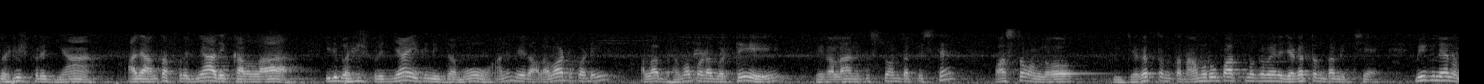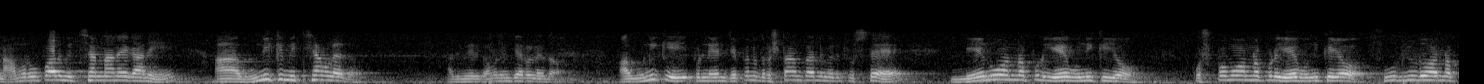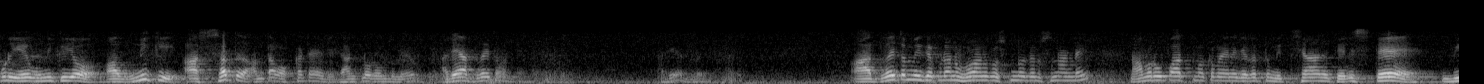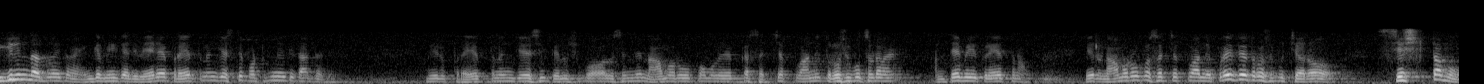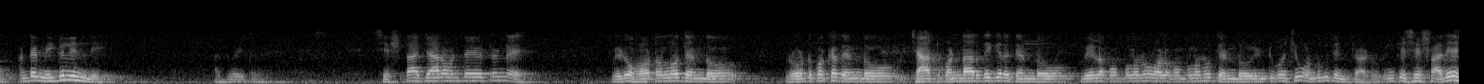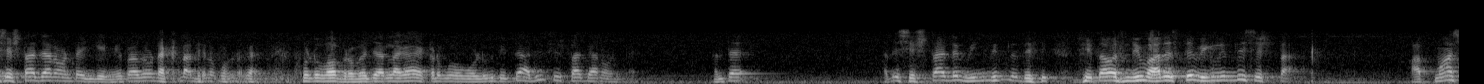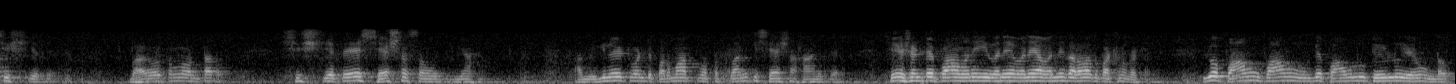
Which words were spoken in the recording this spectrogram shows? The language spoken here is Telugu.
బహిష్ప్రజ్ఞ. అది అంతఃప్రజ్ఞ అది కళ్ళ. ఇది బహిష్ప్రజ్ఞ ఇది నిజము అని మీరు అలవాటు పడి అలా భ్రమపడబట్టి మీకు అలా అనిపిస్తోంది తప్పిస్తే వాస్తవంలో ఈ జగత్తంతా నామరూపాత్మకమైన జగత్తంతా మిథ్యే. మీకు నేను నామరూపాలు మిథ్యన్నానే కానీ ఆ ఉనికి మిథ్యం లేదు. అది మీరు గమనించారో లేదో. ఆ ఉనికి ఇప్పుడు నేను చెప్పిన దృష్టాంతాన్ని మీరు చూస్తే నేను అన్నప్పుడు ఏ ఉనికియో పుష్పము అన్నప్పుడు ఏ ఉనికియో సూర్యుడు అన్నప్పుడు ఏ ఉనికియో ఆ ఉనికి ఆ సత్ అంతా ఒక్కటే అది. దాంట్లో రెండు లేవు. అదే అద్వైతం అంటే. అదే అద్వైతం. ఆ అద్వైతం మీకు ఎప్పుడు అనుభవానికి వస్తుందో తెలుసునండి. నామరూపాత్మకమైన జగత్తు మిథ్యా అని తెలిస్తే మిగిలింది అద్వైతమే. ఇంకా మీకు అది వేరే ప్రయత్నం చేస్తే పట్టుకునేది కాదు అది. మీరు ప్రయత్నం చేసి తెలుసుకోవాల్సింది నామరూపముల యొక్క సత్యత్వాన్ని త్రోసిపుచ్చడమే. అంతే మీ ప్రయత్నం. మీరు నామరూప సత్యత్వాన్ని ఎప్పుడైతే త్రోసిపుచ్చారో శిష్టము అంటే మిగిలింది. అద్వైతమే. శిష్టాచారం అంటే ఏమిటండి? వీడు హోటల్లో తిండు రోడ్డు పక్క తిండు చాట్ బండారు దగ్గర తిండు వీళ్ళ కొంపలను వాళ్ళ కొంపలను తిండు ఇంటికి వచ్చి వండుకు తింటాడు. ఇంకా శిష్ట అదే శిష్టాచారం అంటే ఇంకే మీ చోట ఎక్కడా తినకుండా కుటుంబ బ్రహ్మచారిలాగా ఎక్కడ వండుకు తింటే అది శిష్టాచారం అంటే. అంతే. అది శిష్ట అంటే మిగిలింది మిగతావన్నీ మానేస్తే మిగిలింది శిష్ట. ఆత్మా శిష్యతే. భాగవతంలో అంటారు. శిష్యతే శేష సంజ్ఞ ఆ మిగిలేటువంటి పరమాత్మ తత్వానికి శేష హాని పేరు. శేష అంటే అని ఇవనే ఇవనే అవన్నీ తర్వాత పక్కన పెట్టండి. ఇగో పాము పాము ఉంటే పాములు తేళ్ళు ఏమి ఉండవు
